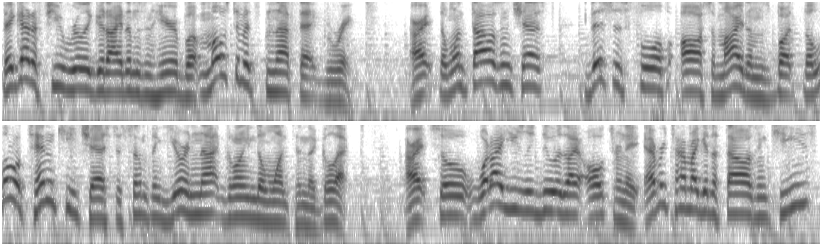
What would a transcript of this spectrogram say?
They got a few really good items in here, but most of it's not that great. All right, the 1000 chest, this is full of awesome items, but the little 10 key chest is something you're not going to want to neglect. All right, so what I usually do is I alternate. Every time I get a thousand keys,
